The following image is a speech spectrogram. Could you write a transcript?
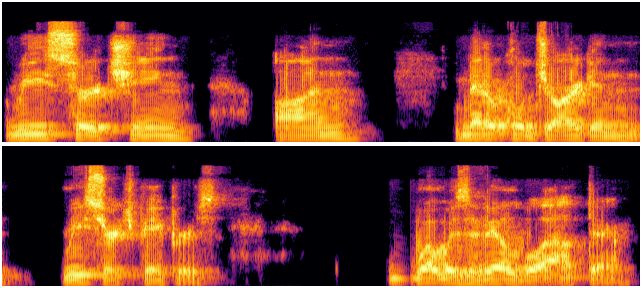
researching on medical jargon research papers, what was available out there.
